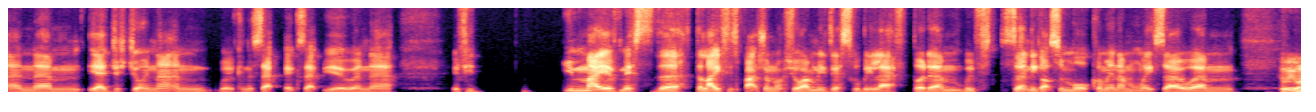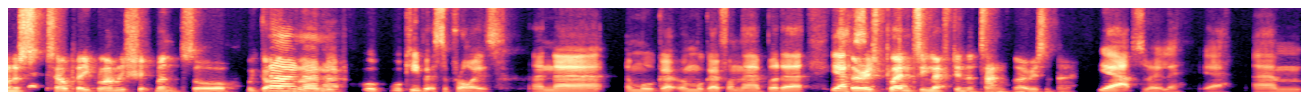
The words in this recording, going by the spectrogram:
and um, yeah, just join that and we can accept accept you. And uh, if you you may have missed the the latest batch. I'm not sure how many discs will be left, but um, we've certainly got some more coming, haven't we? So um, Do we want to tell people how many shipments or we've got no, no, no. We'll we'll keep it a surprise, and uh, and we'll go and we'll go from there. But uh, yeah, There so- is plenty left in the tank, though, isn't there? yeah, absolutely, yeah. Um,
